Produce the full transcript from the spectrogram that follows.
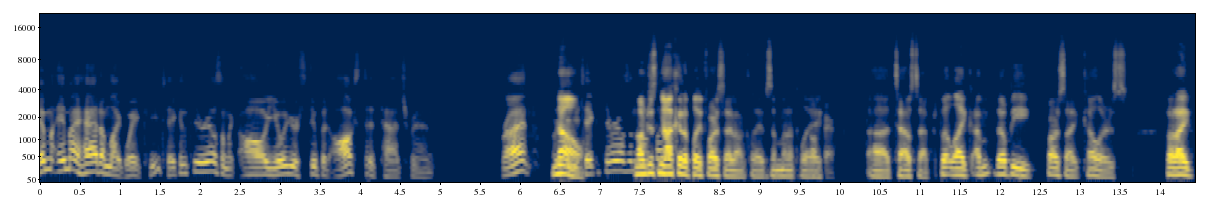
In my, in my head, I'm like, wait, can you take ethereals? I'm like, oh, you and your stupid ox detachment, right? Or can No. you take ethereals. In I'm just not going to play Farsight Enclaves. I'm going to play Oh, uh Tau Sept. But like I'm there'll be Farsight colors, but I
